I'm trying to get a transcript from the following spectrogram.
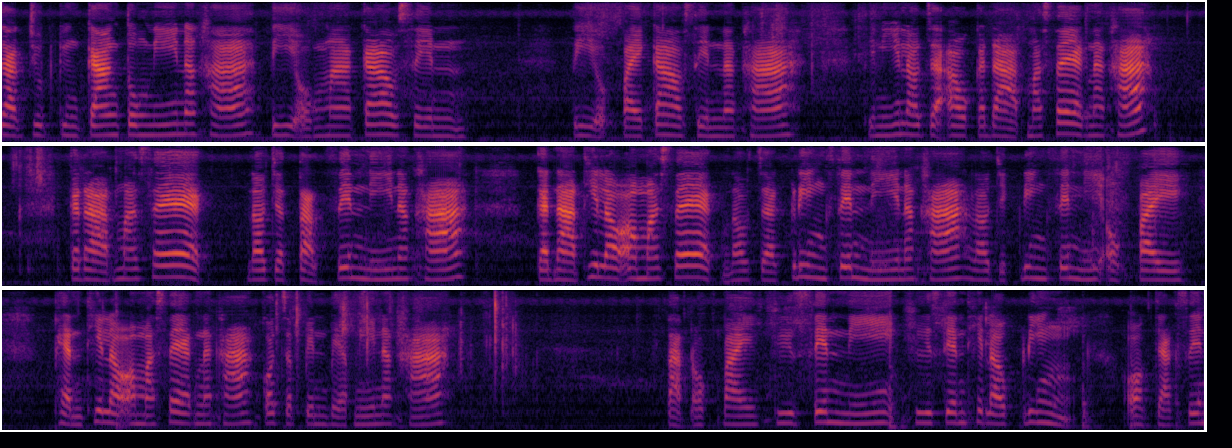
จากจุดกึ่งกลางตรงนี้นะคะ ตีออกมา 9 เซน ตีออกไป 9 เซนนะคะ ทีนี้เราจะเอากระดาษมาแทรกนะคะ กระดาษมาแทรก เราจะตัดเส้นนี้นะคะ กระดาษที่เราเอามาแทรก เราจะกลิ้งเส้นนี้นะคะ เราจะกลิ้งเส้นนี้ออกไป แผ่นที่เราเอามาแทรกนะคะ ก็จะเป็นแบบนี้นะคะ ตัดออกไปคือเส้นนี้คือเส้นที่เรากลิ้งออกจากเส้น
